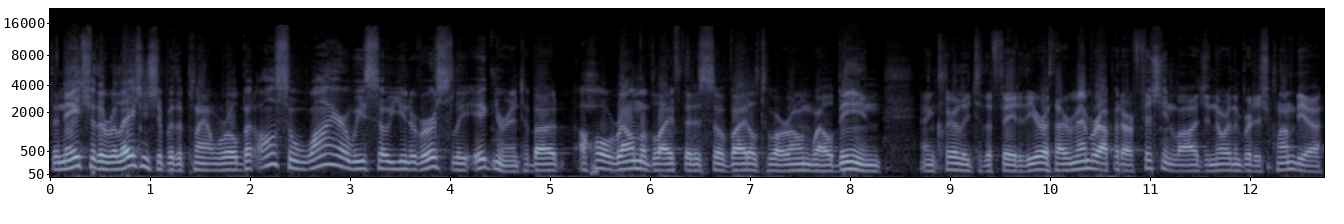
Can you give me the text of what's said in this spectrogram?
the nature of the relationship with the plant world, but also why are we so universally ignorant about a whole realm of life that is so vital to our own well being and clearly to the fate of the earth? I remember up at our fishing lodge in northern British Columbia,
